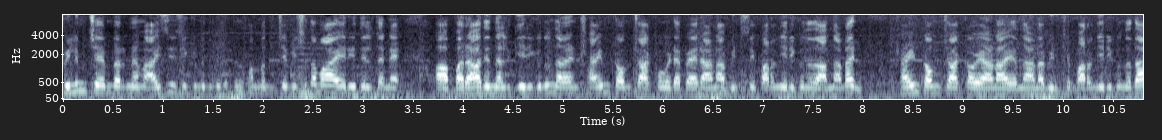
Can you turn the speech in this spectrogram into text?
ഫിലിം ചേംബറിനും ഐ സി സിക്കും ഇത് സംബന്ധിച്ച് വിശദമായ രീതിയിൽ തന്നെ പരാതി നൽകിയിരിക്കുന്നു. നടൻ ഷൈം ടോം ചാക്കോയുടെ പേരാണ് വിൻസി പറഞ്ഞിരിക്കുന്നത്. ആ നടൻ ഷൈൻ ടോം ചാക്കോയാണ് എന്നാണ് വിൻസി പറഞ്ഞിരിക്കുന്നത്.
